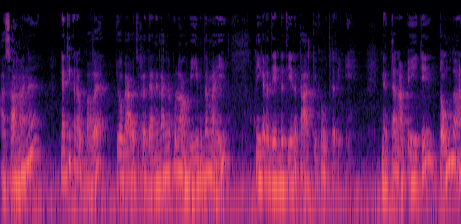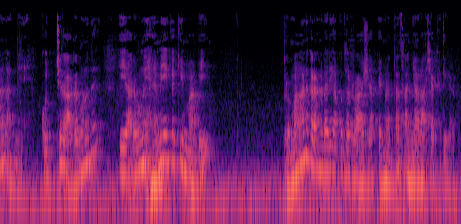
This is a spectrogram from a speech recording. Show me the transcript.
අසහන නැති කර බව යෝගාවචර දැනගන්න පුළුවන් වීම තමයි මේකට දෙන්න තියෙන තාර්කික උත්තරේ. නැත්තම් අපේ හිතේ ටොං ගන්න දන්නේ කොච්චර අරමුණද ඒ අරමුණ හැම එකකින්ම අපි ප්‍රමාණ කරන්න බැරි අකුසල රාශියක් එහෙම නැත්නම් සංඥා රාශියක් ඇති කරනවා.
